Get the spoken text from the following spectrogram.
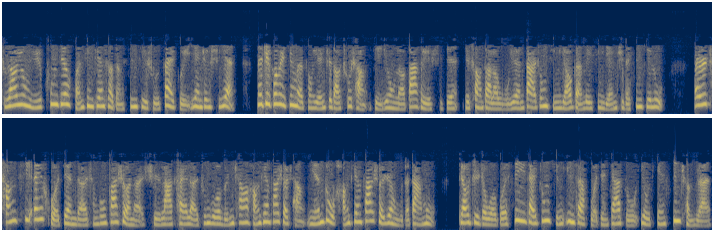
主要用于空间环境监测等新技术在轨验证试验。那这颗卫星呢，从研制到出厂仅用了八个月时间，也创造了五院大中型遥感卫星研制的新纪录。而长七 A 火箭的成功发射呢，是拉开了中国文昌航天发射场年度航天发射任务的大幕，标志着我国新一代中型运载火箭家族又添新成员。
